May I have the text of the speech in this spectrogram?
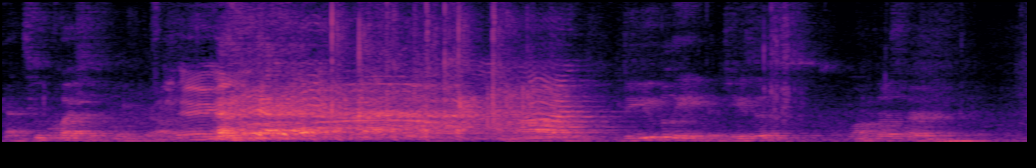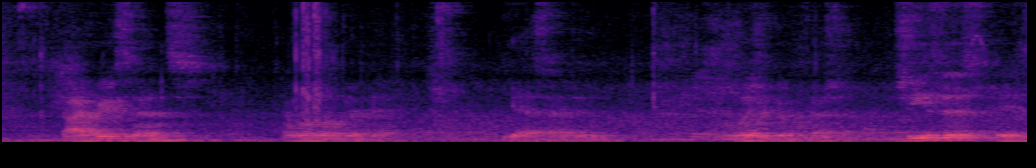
got two questions for you, bro. There you go. Ivory Sense, and Wilma day. Yes, I do. What is your good profession? Jesus is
